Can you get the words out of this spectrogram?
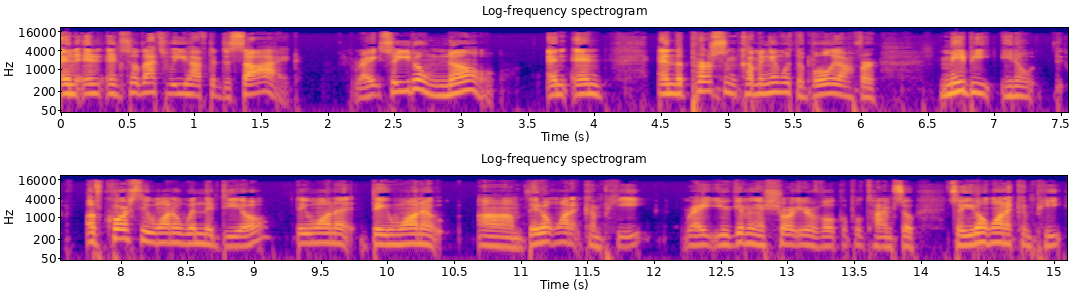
and, and and so that's what you have to decide, right? So you don't know, and and and the person coming in with the bully offer, maybe you know, of course they want to win the deal. They want to they want to um they don't want to compete, right? You're giving a short year of irrevocable time, so so you don't want to compete,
